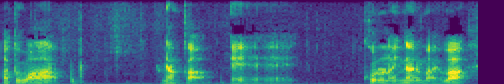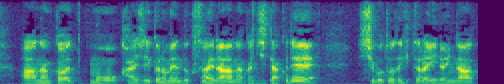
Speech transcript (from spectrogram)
あとは、なんか、えー、コロナになる前は、あなんかもう会社行くのめんどくさいな、なんか自宅で仕事できたらいいのになっ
